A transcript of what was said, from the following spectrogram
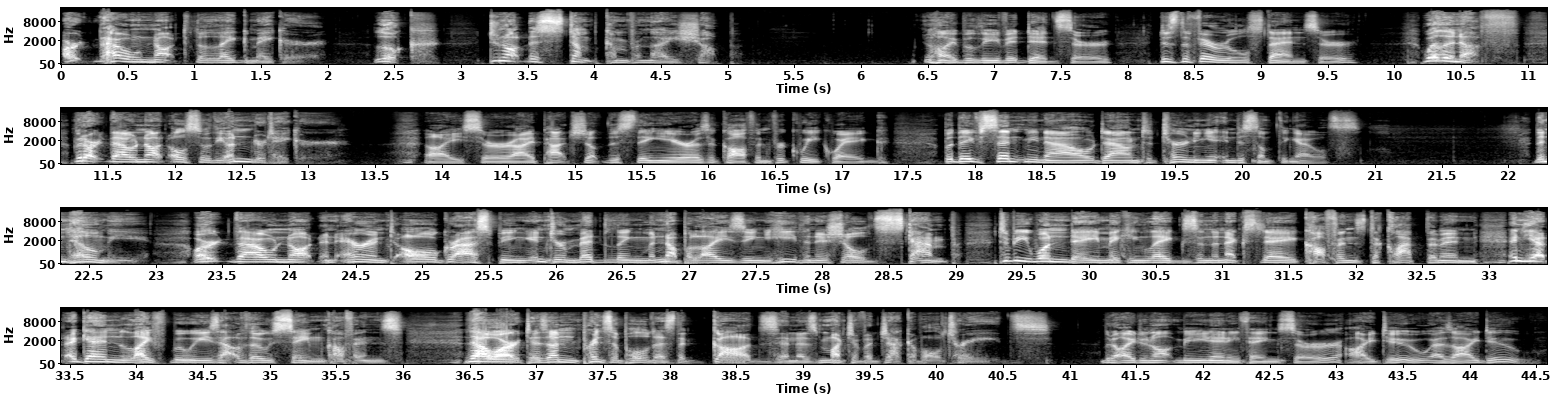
Art thou not the leg maker? Look, do not this stump come from thy shop? I believe it did, sir. Does the ferule stand, sir? Well enough, but art thou not also the undertaker? Aye, sir, I patched up this thing here as a coffin for Queequeg, but they've sent me now down to turning it into something else. Then tell me, art thou not an errant, all grasping, intermeddling, monopolizing, heathenish old scamp, to be one day making legs and the next day coffins to clap them in, and yet again life buoys out of those same coffins? Thou art as unprincipled as the gods, and as much of a jack of all trades. But I do not mean anything, sir. I do as I do.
